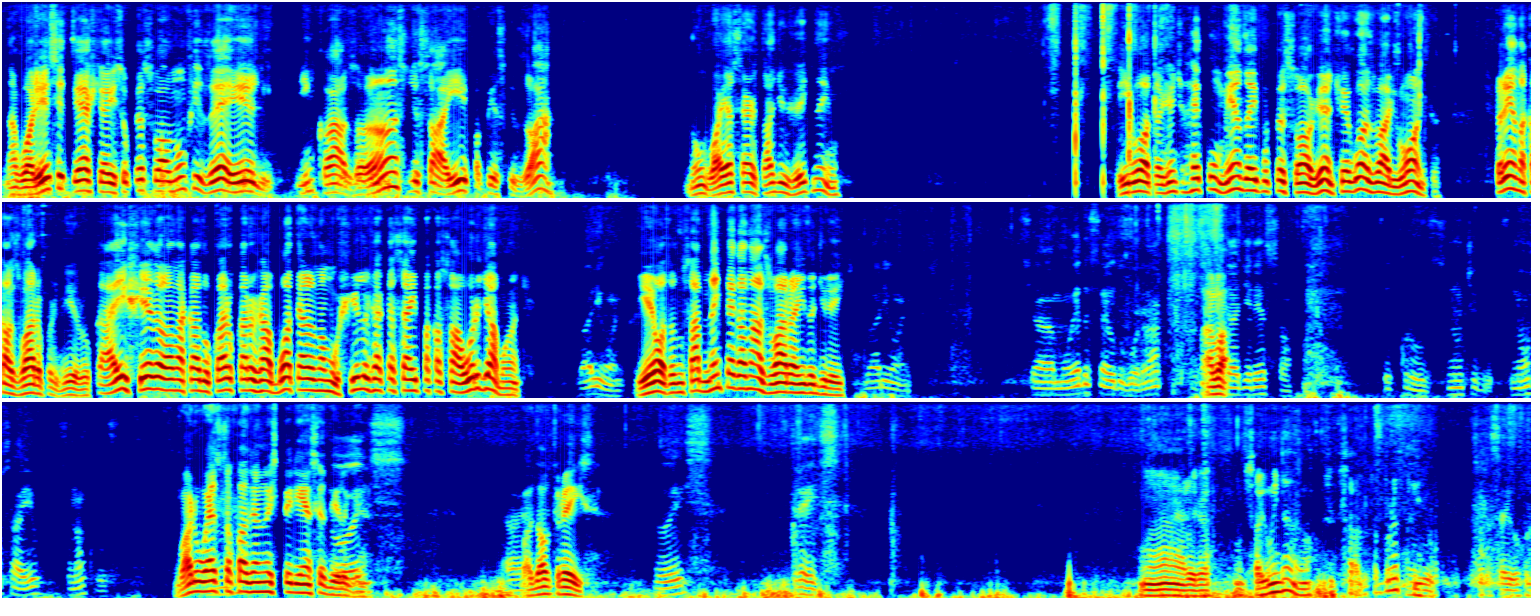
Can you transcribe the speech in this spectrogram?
Agora esse teste aí, se o pessoal não fizer ele em casa antes de sair para pesquisar, não vai acertar de jeito nenhum. E outra, a gente recomenda aí pro pessoal, gente, chegou as variônicas, treina com as varas primeiro. Aí chega lá na casa do cara, o cara já bota ela na mochila, já quer sair para caçar ouro e diamante. Variônica, E outra, não sabe nem pegar nas varas ainda direito. variônica. Se a moeda saiu do buraco, você lá. dá a direção. Você cruza. Se não, tiver, se não saiu, você não cruza. Agora o Edson tá fazendo uma experiência dele aqui. Dois, Vai dar o 3. dois, três. Ah, ela já não saiu ainda não. Você sabe, tá por aqui. Saiu. Já saiu.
